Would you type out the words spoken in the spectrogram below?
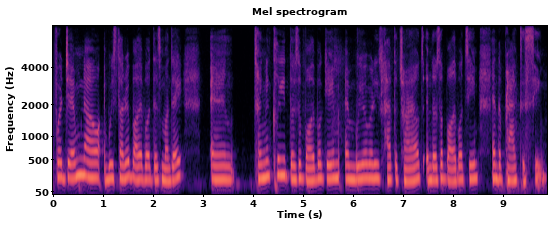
For gym now, we started volleyball this Monday, and technically there's a volleyball game, and we already have the tryouts, and there's a volleyball team and the practice team.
